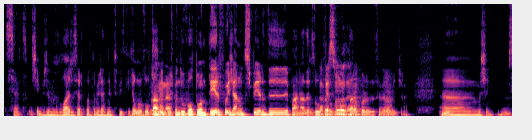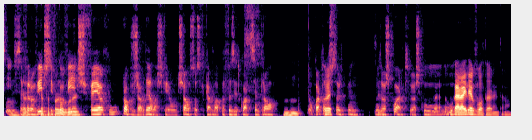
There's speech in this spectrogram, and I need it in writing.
Certo, mas sim, mas o colagem a certo ponto também já tinha percebido que aquilo não resultava Não e dá. depois quando o voltou a meter foi já no desespero de pá, nada resulta, A ver se vou muda, voltar não a é? pôr o Severovic. não é? Ah, mas sim. Sim, Um Seferovic, Sivkovic, Ferro, o próprio Jardel, acho que é um tchau, só se ficar lá para fazer de quarto central. Uhum. Não, quarto ou terceiro, depende. Mas eu acho que quarto. Eu acho que o. O Garay deve voltar, então.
